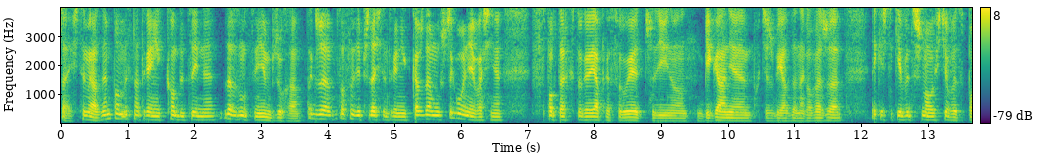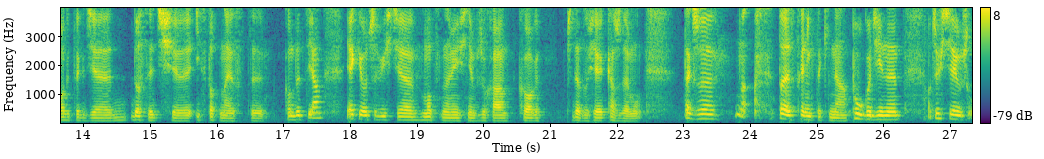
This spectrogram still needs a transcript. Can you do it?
Cześć, tym razem pomysł na trening kondycyjny ze wzmocnieniem brzucha. Także w zasadzie przyda się ten trening każdemu, szczególnie właśnie w sportach, które ja preferuję, czyli no, bieganie, chociażby jazda na rowerze, jakieś takie wytrzymałościowe sporty, gdzie dosyć e, istotna jest e, kondycja, jak i oczywiście mocne mięśnie brzucha, core przydadzą się każdemu. Także no, to jest trening taki na pół godziny. Oczywiście już e,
